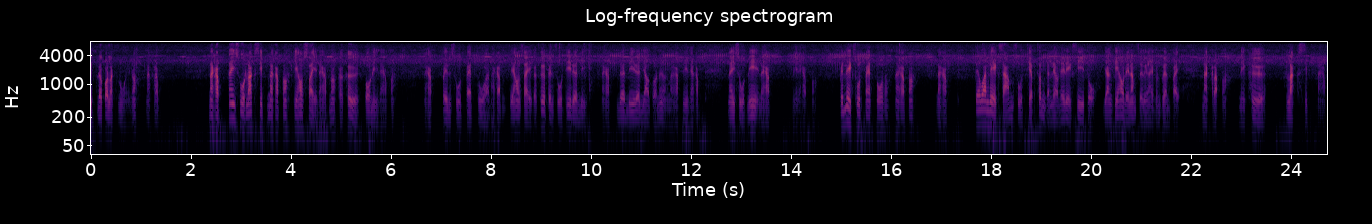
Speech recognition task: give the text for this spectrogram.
10 แล้วก็หลักหน่วยเนาะนะครับนะครับในสูตรหลัก 10นะครับเนาะที่เฮาใส่นะครับเนาะก็คือตัวนี้นะครับเนาะ นะครับ เป็นสูตร 8 ตัวนะครับ ที่เราใส่ก็คือเป็นสูตรที่เดินดีนะครับ เดินดีเดินยาวต่อเนื่องนะครับนี่นะครับ ในสูตรนี้นะครับนี่นะครับเนาะเป็นเลขสูตร 8 ตัวนะครับเนาะนะครับ แต่ว่าเลข 3 สูตรเทียบชนกันแล้วได้เลข 4 ตัว อย่างที่เราได้นำเสนอให้เพื่อนๆไปนะครับเนาะนี่คือหลัก 10 นะครับ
